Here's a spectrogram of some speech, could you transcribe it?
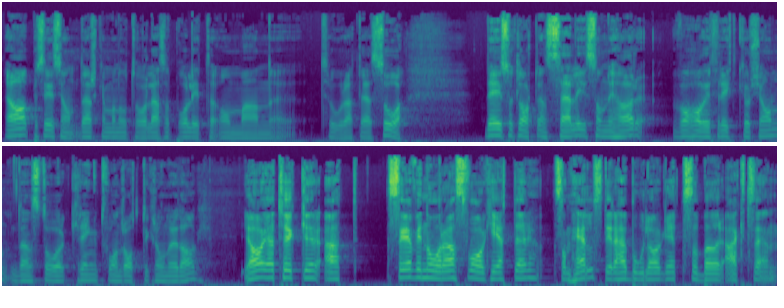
Ja, precis John. Där ska man nog ta och läsa på lite om man eh, tror att det är så. Det är såklart en sälj som ni hör. Vad har vi för riktkurs John? Den står kring 280 kronor idag. Ja, jag tycker att ser vi några svagheter som helst i det här bolaget så bör aktien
